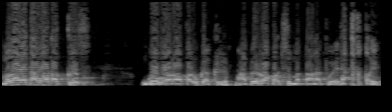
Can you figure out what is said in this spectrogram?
Mulai tahu orang Gus, gue rokok juga gelap. Apa rokok semen anak buah tak takut.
